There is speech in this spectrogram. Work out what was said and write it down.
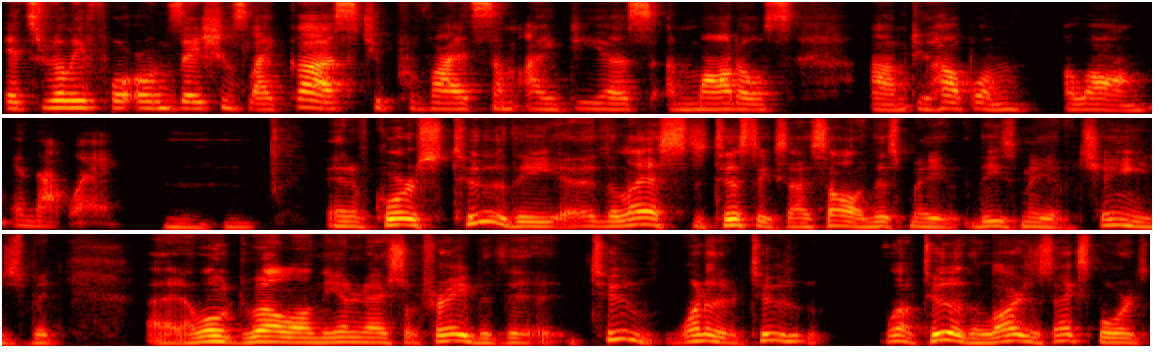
it's really for organizations like us to provide some ideas and models um, to help them along in that way. Mm-hmm. And of course, too, the uh, the last statistics I saw, and this may these may have changed, but uh, I won't dwell on the international trade. But the two one of the two well, two of the largest exports.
